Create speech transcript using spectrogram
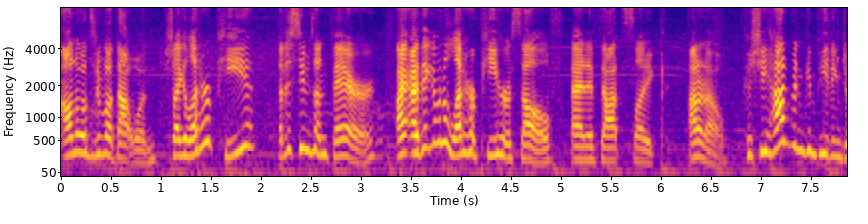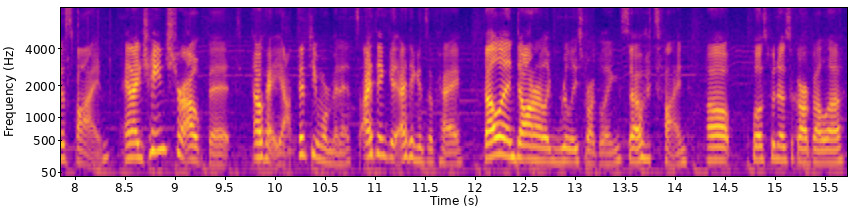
I don't know what to do about that one. Should I let her pee? That just seems unfair. I, I think I'm gonna let her pee herself, and if that's like I don't know, because she had been competing just fine, and I changed her outfit. Okay, yeah, 50 more minutes. I think I think it's okay. Bella and Don are like really struggling, so it's fine. Oh, close but no cigar, Bella.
